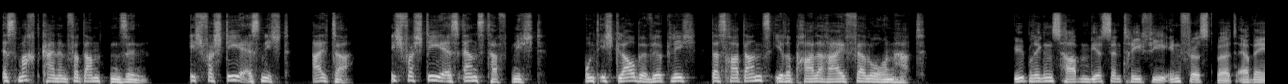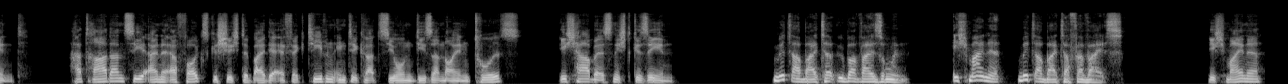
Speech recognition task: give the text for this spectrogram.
Es macht keinen verdammten Sinn. Ich verstehe es nicht, Alter. Ich verstehe es ernsthaft nicht. Und ich glaube wirklich, dass Radanz ihre Prahlerei verloren hat. Übrigens haben wir Centrifi in FirstBird erwähnt. Hat Radanzi eine Erfolgsgeschichte bei der effektiven Integration dieser neuen Tools? Ich habe es nicht gesehen. Mitarbeiterüberweisungen. Ich meine, Mitarbeiterverweis. Ich meine,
